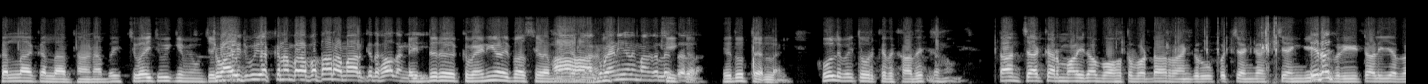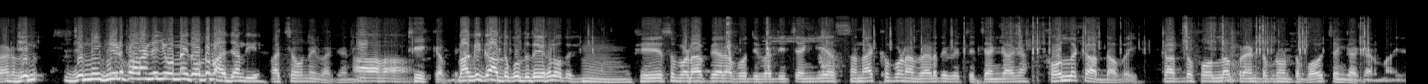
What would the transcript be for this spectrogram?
ਕੱਲਾ ਕੱਲਾ ਥਾਣਾ ਬਈ। ਚਵਾਈ ਚੂਈ ਕਿਵੇਂ ਹੁੰਦੀ ਚਵਾਈ ਚੂਈ ਇੱਕ ਨੰਬਰ ਆਪਾਂ ਧਾਰਾ ਮਾਰ ਕੇ ਦਿਖਾ ਦਾਂਗੇ। ਇੱਧਰ ਕਵੈਣੀ ਵਾਲੇ ਪਾਸੇ ਵਾਲਾ ਮੰਗਰ ਹਾਂ। ਕਵੈਣੀ ਵਾਲੇ ਮੰਗ ਲੈ ਆ। ਇਹ ਤੋਂ ਤਿਲ ਆਈ ਖੋਲ ਬਈ ਤੋੜ ਕੇ ਦਿਖਾ ਦੇ। ਢਾਂਚਾ ਕਰਮ ਵਾਲੀ ਦਾ ਬਹੁਤ ਵੱਡਾ ਰੰਗ ਰੂਪ ਚੰਗਾ ਚੰਗੀ ਇਹਦਾ- ਬਰੀਟ ਵਾਲੀ ਆ ਬੈੜ ਜਿੰਨ- ਜਿੰਨੀ ਫੀਡ ਪਾਲਾਂਗੇ ਜੀ ਉਨਾ ਹੀ ਦੁੱਧ ਵੱਜ ਜਾਂਦੀ ਹੈ। ਅੱਛਾ ਉਹਨੇ ਵੱਜ ਜਾਂਦੀ ਆ। ਹਾਂ। ਹਾਂ ਠੀਕ ਆ ਬਈ। ਬਾਕੀ ਕੱਦ ਕੁੱਦ ਦੇਖ ਲਓ ਤੁਸੀਂ। ਹੂੰ ਫੇਸ ਬੜਾ ਪਿਆਰਾ ਬੋਦੀ ਬਦੀ ਚੰਗੀ ਆ ਸਨੱਖ ਪੁਣਾ ਬੈੜ ਦੇ ਵਿੱਚ ਚੰਗਾ ਗਾ। ਫੁੱਲ ਕੱਦ ਆ ਬਈ। ਕੱਦ ਫੁੱਲ ਆ ਪ੍ਰਿੰਟ ਪ੍ਰਿੰਟ ਬਹੁਤ ਚੰਗਾ ਕਰਮ ਵਾਲੀ ਆ।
